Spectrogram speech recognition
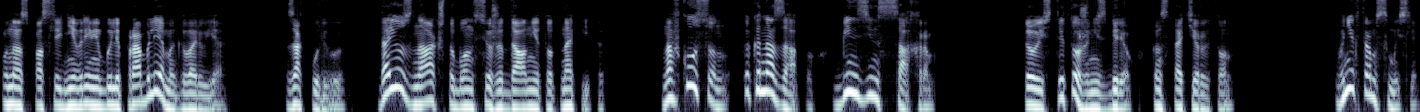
«У нас в последнее время были проблемы», — говорю я. Закуриваю. Даю знак, чтобы он все же дал мне тот напиток. На вкус он, как и на запах, бензин с сахаром. То есть ты тоже не сберег, констатирует он. В некотором смысле.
